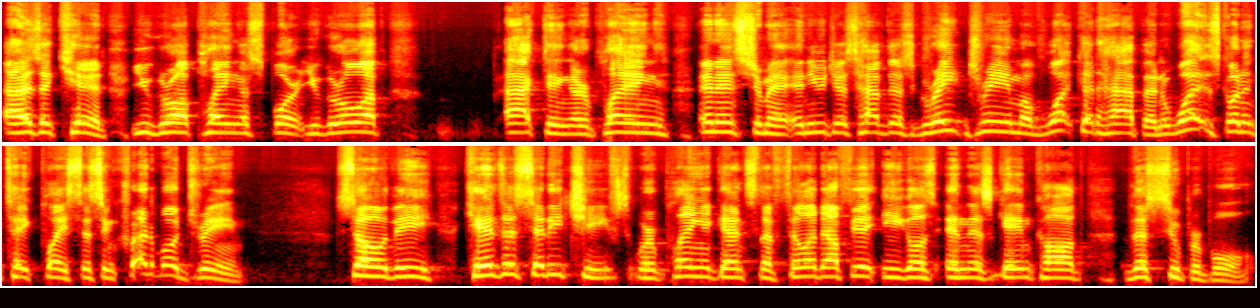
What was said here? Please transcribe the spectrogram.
as a kid. You grow up playing a sport, you grow up acting or playing an instrument and you just have this great dream of what could happen, what is going to take place, this incredible dream. So the Kansas City Chiefs were playing against the Philadelphia Eagles in this game called the Super Bowl.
